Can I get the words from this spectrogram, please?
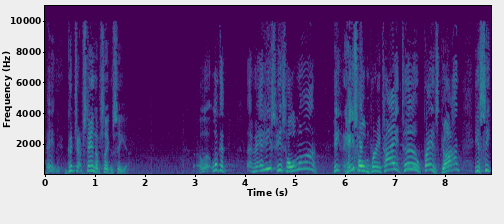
Hey, good job. Stand up so they can see you. Look, at, I mean, he's, he's holding on. He, he's holding pretty tight too. Praise God. You see,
